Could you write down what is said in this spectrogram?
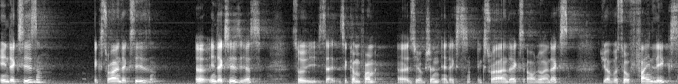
indexes, extra indexes, uh, indexes, yes. So they come from uh, the option index, extra index or no index. You have also find links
